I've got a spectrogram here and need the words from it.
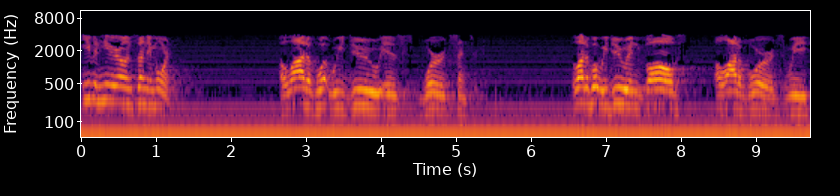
Even here on Sunday morning, a lot of what we do is word centered. A lot of what we do involves a lot of words. We,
